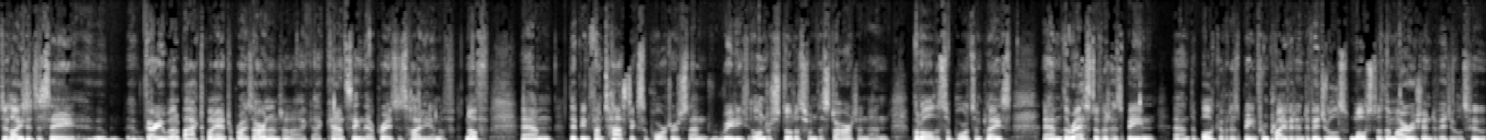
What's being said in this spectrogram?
delighted to say, very well backed by Enterprise Ireland, and I, I can't sing their praises highly enough. Enough, um, they've been fantastic supporters and really understood us from the start and, and put all the supports in place. Um, the rest of it has been, and the bulk of it has been from private individuals, most of them Irish individuals who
